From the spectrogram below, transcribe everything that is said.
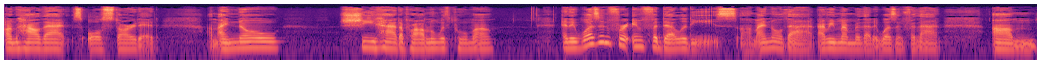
on how that all started. Um, I know she had a problem with Puma, and it wasn't for infidelities. Um, I know that. I remember that it wasn't for that. Um,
